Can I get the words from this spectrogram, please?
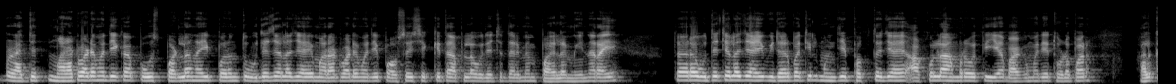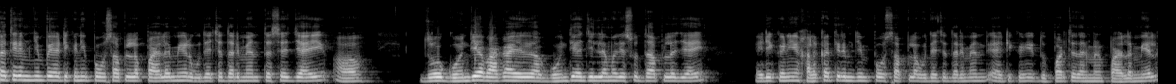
राज्यात मराठवाड्यामध्ये काय पाऊस पडला नाही परंतु उद्याच्याला जे आहे मराठवाड्यामध्ये पावसाची शक्यता आपल्याला उद्याच्या दरम्यान पाहायला मिळणार आहे. तर उद्याच्याला जे आहे विदर्भातील म्हणजे फक्त जे आहे अकोला अमरावती या भागामध्ये थोडाफार हलका ते रिमझिम या ठिकाणी पाऊस आपल्याला पाहायला मिळेल. उद्याच्या दरम्यान तसेच जे आहे जो गोंदिया भाग आहे गोंदिया जिल्ह्यामध्ये सुद्धा आपलं जे आहे या ठिकाणी हलका ते रिमझिम पाऊस आपला उद्याच्या दरम्यान या ठिकाणी दुपारच्या दरम्यान पाहायला मिळेल.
